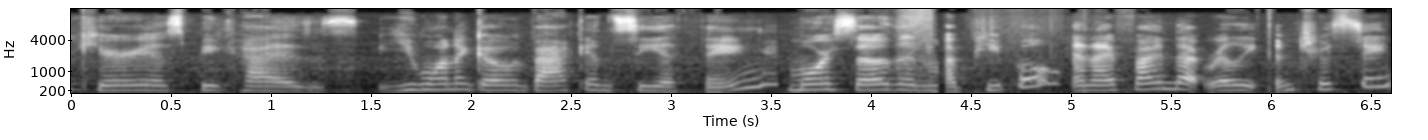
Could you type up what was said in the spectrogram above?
curious because you want to go back and see a thing more so than a people. And I find that really interesting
